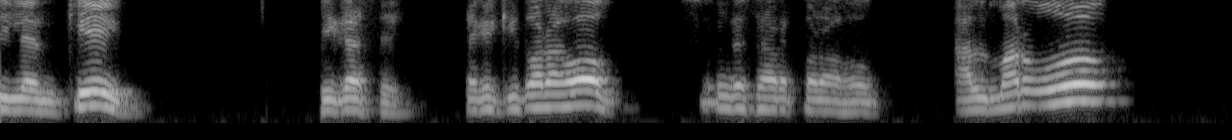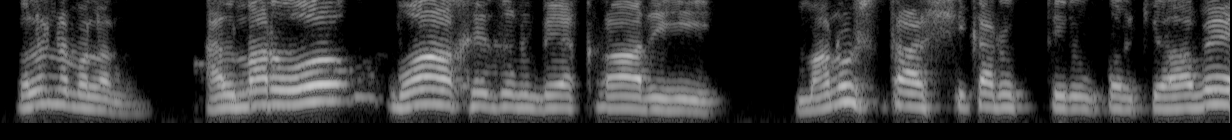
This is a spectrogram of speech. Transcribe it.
দিলেন, কে? ঠিক আছে, তাকে কি করা হোক? সঙ্গে সার করা হোক। আলমার ও বলেন না বলেন আলমার ও বিইকরারিহি। মানুষ তার স্বীকারোক্তির উপর কি হবে?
